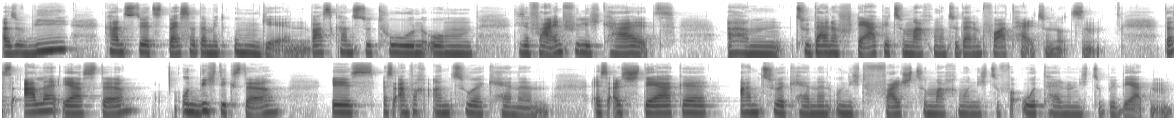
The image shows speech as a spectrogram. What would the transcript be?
Also wie kannst du jetzt besser damit umgehen? Was kannst du tun, um diese Feinfühligkeit ähm, zu deiner Stärke zu machen und zu deinem Vorteil zu nutzen? Das allererste und wichtigste ist, es einfach anzuerkennen, es als Stärke anzuerkennen und nicht falsch zu machen und nicht zu verurteilen und nicht zu bewerten.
